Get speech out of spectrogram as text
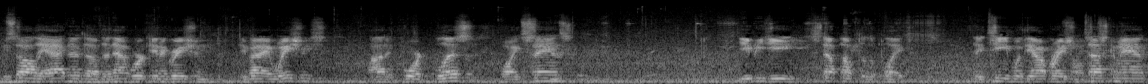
we saw the advent of the network integration evaluations out at Fort Bliss, White Sands. EPG stepped up to the plate. They teamed with the Operational Test Command,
